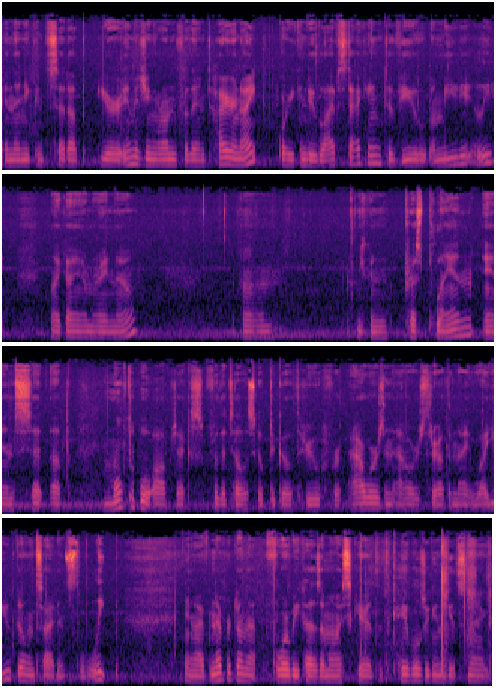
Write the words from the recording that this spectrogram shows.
And then you can set up your imaging run for the entire night, or you can do live stacking to view immediately, like I am right now. Um, you can press plan and set up multiple objects for the telescope to go through for hours and hours throughout the night while you go inside and sleep. And I've never done that before because I'm always scared that the cables are going to get snagged.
